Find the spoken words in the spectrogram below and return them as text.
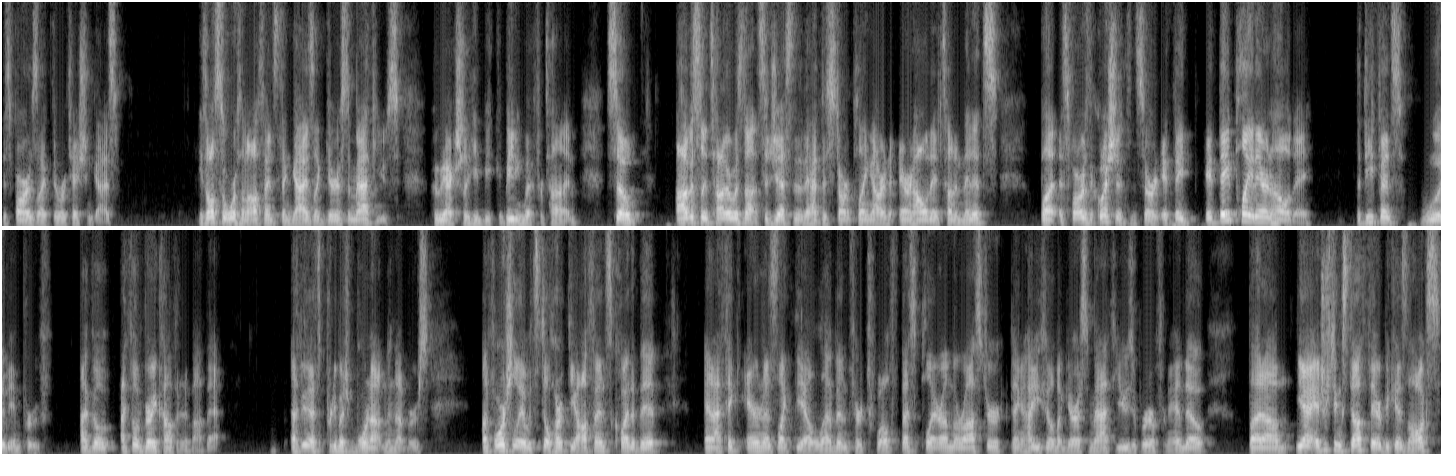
as far as like the rotation guys. He's also worse on offense than guys like Garrison Matthews, who actually he'd be competing with for time. So obviously, Tyler was not suggesting that they have to start playing Aaron Holiday a ton of minutes. But as far as the question is concerned, if they if they played Aaron Holiday, the defense would improve. I feel I feel very confident about that. I think that's pretty much borne out in the numbers. Unfortunately, it would still hurt the offense quite a bit. And I think Aaron is like the 11th or 12th best player on the roster, depending on how you feel about Garrison Matthews or Bruno Fernando. But um, yeah, interesting stuff there because the Hawks.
